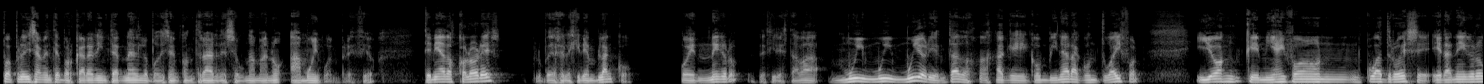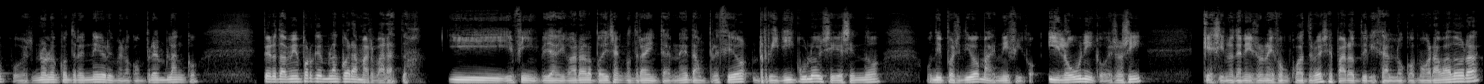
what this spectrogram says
Pues precisamente porque ahora en Internet lo podéis encontrar de segunda mano a muy buen precio. Tenía dos colores, lo podías elegir en blanco o en negro, es decir, estaba muy, muy, muy orientado a que combinara con tu iPhone. Y yo, aunque mi iPhone 4S era negro, pues no lo encontré en negro y me lo compré en blanco, pero también porque en blanco era más barato. Y, en fin, ya digo, ahora lo podéis encontrar en Internet a un precio ridículo y sigue siendo un dispositivo magnífico. Y lo único, eso sí, que si no tenéis un iPhone 4S para utilizarlo como grabadora,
